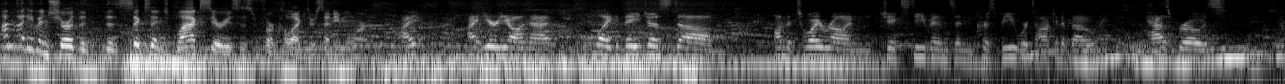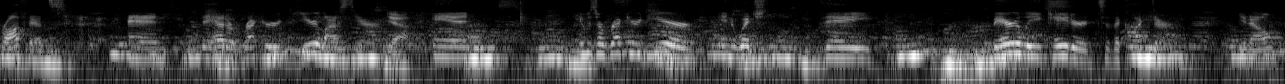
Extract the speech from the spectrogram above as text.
I'm not even sure that the six inch black series is for collectors anymore. I I hear you on that. Like they just um, on the toy run, Jake Stevens and Chris B were talking about Hasbro's profits, and they had a record year last year. Yeah. and it was a record year in which they barely catered to the collector. You know,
